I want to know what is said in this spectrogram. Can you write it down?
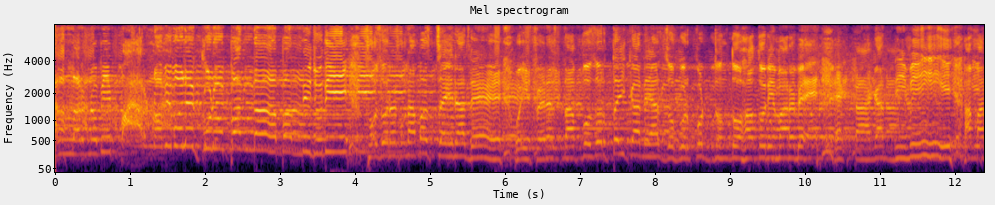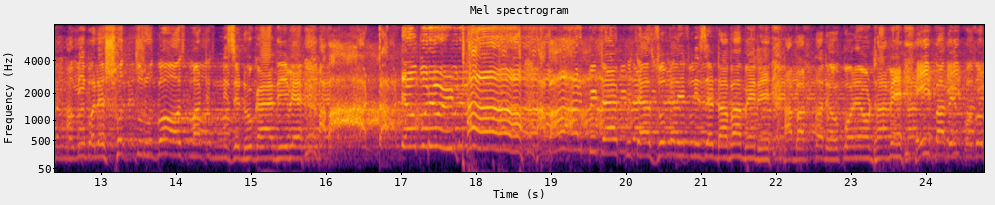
আল্লাহর নবী, মায়ার নবী বলে কোনো বান্দা, বান্দি যদি ফজরের নামাজ চাইরা দে ওই ফেরেস্তা ফজর তৈকানে আর জোহর পর্যন্ত হাতুড়ি মারবে। একটা আঘাত দিবি, আমার নবী বলে সত্তর গজ মাটির নিচে ঢুকায় দিবে। আবার টান্ডে উপরে উঠা। জমিনের নিচে ডাবা বেড়ে আবার তারে উপরে উঠাবে এইভাবে ফজর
